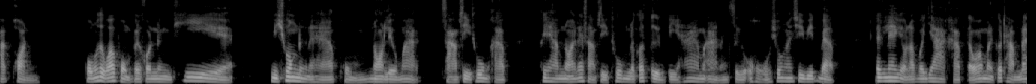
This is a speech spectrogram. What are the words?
พักผ่อน ผมรู้สึกว่าผมเป็นคนหนึ่งที่มีช่วงหนึ่งนะฮะผมนอนเร็วมากสามสี่ทุ่มครับพยายามนอนได้สามสี่ทุ่มแล้วก็ตื่นตีห้ามาอ่านหนังสือโอ้โหช่วงนั้นชีวิตแบบแรกๆยอมรับว่ายากครับ แต่ว่ามันก็ทำได้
